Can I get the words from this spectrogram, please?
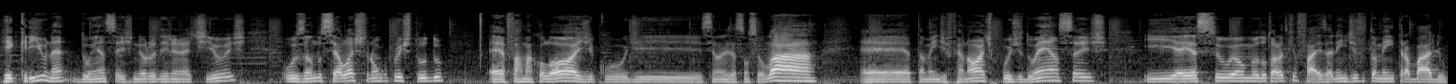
recrio né, doenças neurodegenerativas usando células-tronco para o estudo é, farmacológico, de sinalização celular, é, também de fenótipos de doenças. E esse é o meu doutorado que faz. Além disso, também trabalho,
